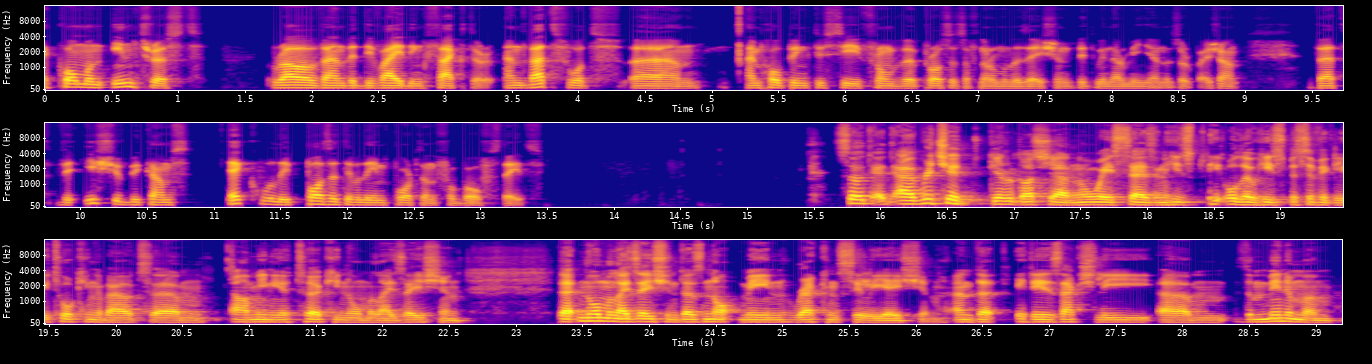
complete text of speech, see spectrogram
a common interest rather than the dividing factor, and that's what um, I'm hoping to see from the process of normalization between Armenia and Azerbaijan. That the issue becomes equally positively important for both states. So uh, Richard Giragosian always says, and he's he, although he's specifically talking about um, Armenia-Turkey normalization, that normalization does not mean reconciliation, and that it is actually um, the minimum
